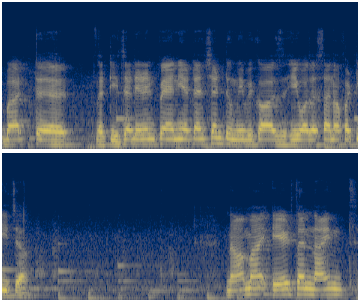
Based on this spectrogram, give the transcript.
but uh, the teacher didn't pay any attention to me because he was a son of a teacher now my eighth and ninth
